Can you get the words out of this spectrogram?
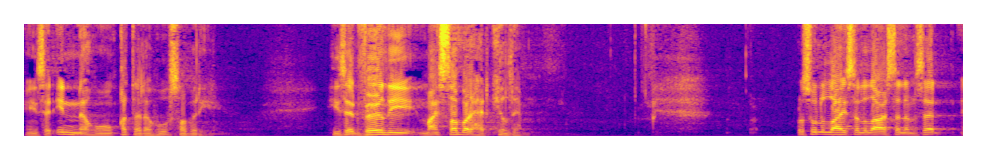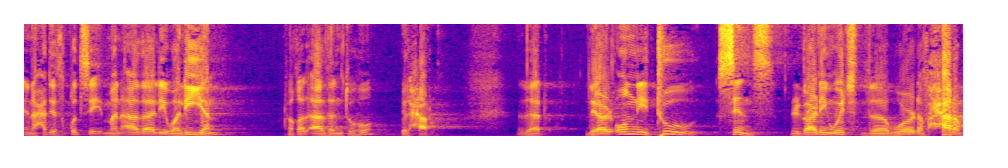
And he said, إِنَّهُ قَتَلَهُ صَبْرِي He said, Verily, my sabr had killed him. Rasulullah said in a hadith Qudsi, Man adha li waliyan, faqad adhantuhu bil harb. That there are only two sins regarding which the word of harb,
